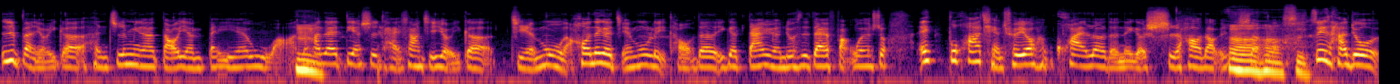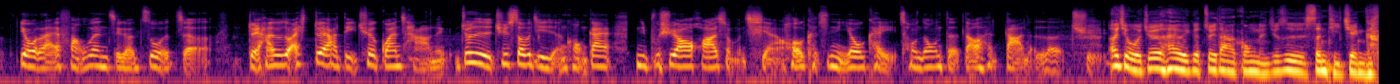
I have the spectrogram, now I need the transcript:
日本有一个很知名的导演北野武啊，嗯他在电视台上其实有一个节目，然后那个节目里头的一个单元就是在访问说，哎，不花钱却又很快乐的那个嗜好到底是什么？嗯，是。所以他就有来访问这个作者。对，他就说：“哎，对啊，的确观察那个，就是去收集人孔盖，你不需要花什么钱，然后可是你又可以从中得到很大的乐趣。而且我觉得还有一个最大的功能就是身体健康，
